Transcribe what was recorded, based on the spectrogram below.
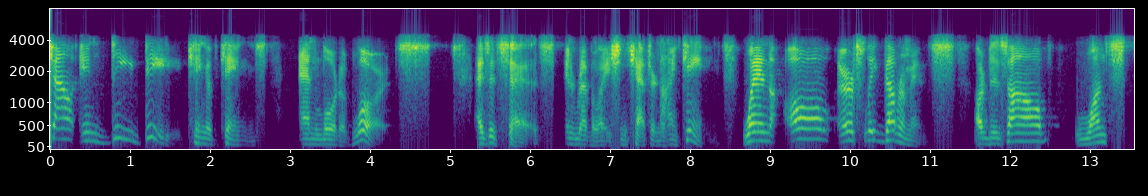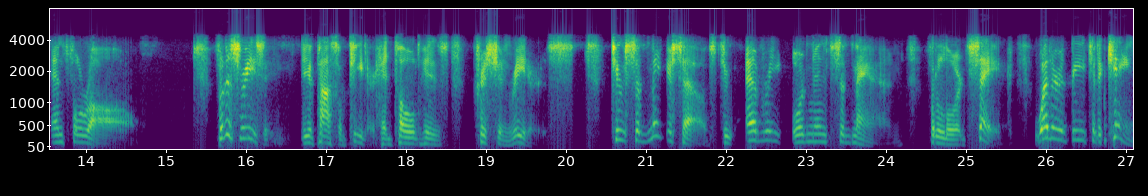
shall indeed be King of kings and Lord of lords, as it says in Revelation chapter 19, when all earthly governments are dissolved once and for all. For this reason, the Apostle Peter had told his Christian readers to submit yourselves to every ordinance of man for the Lord's sake, whether it be to the king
